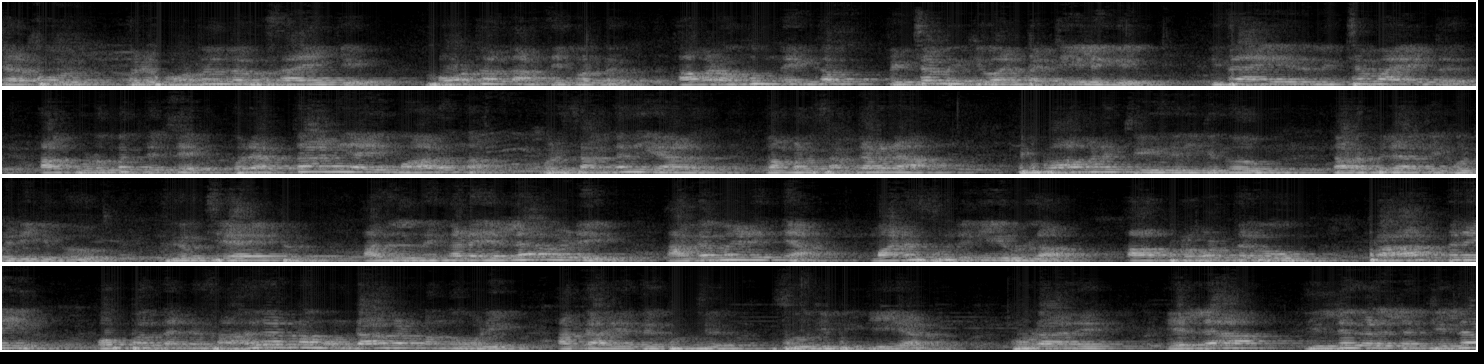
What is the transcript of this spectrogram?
ചിലപ്പോൾ ഒരു ഹോട്ടൽ വ്യവസായിക്ക് ഹോട്ടൽ നടത്തിക്കൊണ്ട് അവനൊന്നും നീക്കം മിച്ചം വയ്ക്കുവാൻ പറ്റിയില്ലെങ്കിൽ ഇതായി ഒരു മിച്ചമായിട്ട് ആ കുടുംബത്തിന്റെ ഒരു അത്താണിയായി മാറുന്ന ഒരു സംഗതിയാണ് നമ്മൾ സംഘടന വിഭാവനം ചെയ്തിരിക്കുന്നതും നടപ്പിലാക്കിക്കൊണ്ടിരിക്കുന്നതും. തീർച്ചയായിട്ടും അതിൽ നിങ്ങളുടെ എല്ലാവരുടെയും അകമഴിഞ്ഞ മനസ്സുരുകിയുള്ള ആ പ്രവർത്തനവും പ്രാർത്ഥനയും ഒപ്പം തന്നെ സഹകരണം ഉണ്ടാകണമെന്ന് കൂടി അക്കാര്യത്തെ കുറിച്ച് സൂചിപ്പിക്കുകയാണ്. കൂടാതെ എല്ലാ ജില്ലകളിലും ജില്ലാ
